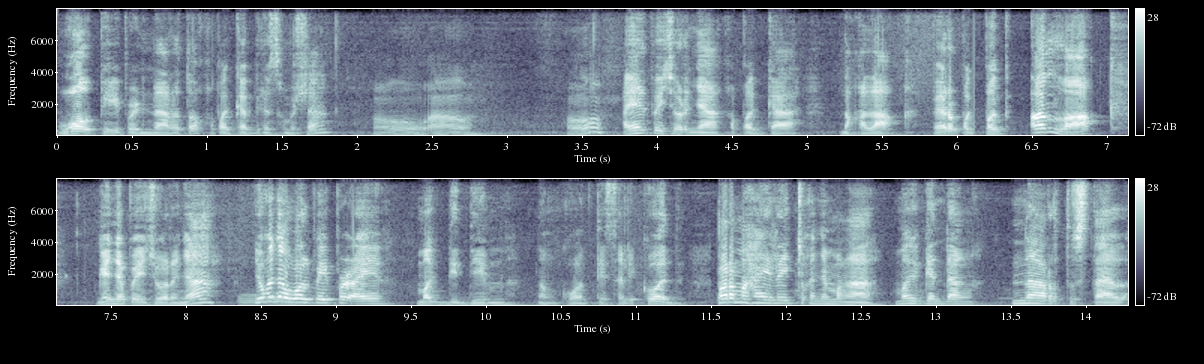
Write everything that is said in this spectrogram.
wallpaper ni Naruto kapag ka binuksan mo siya. Oh, wow. Oh. Ayan po yung itsura niya kapag ka nakalock. Pero pag, pag unlock, ganyan po yung itsura niya. Yung kanyang wallpaper ay magdidim ng konti sa likod para ma-highlight yung kanyang mga magagandang Naruto-style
